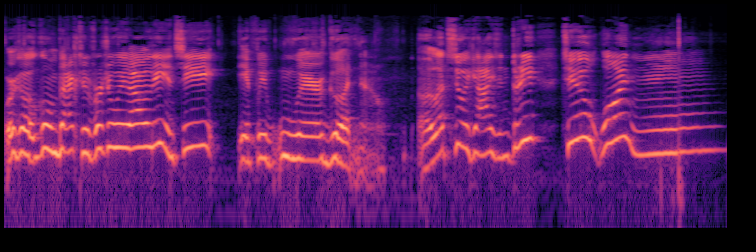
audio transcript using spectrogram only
We're go going back to virtual reality and see if we we're good now. Uh, let's do it, guys. In three, two, one.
